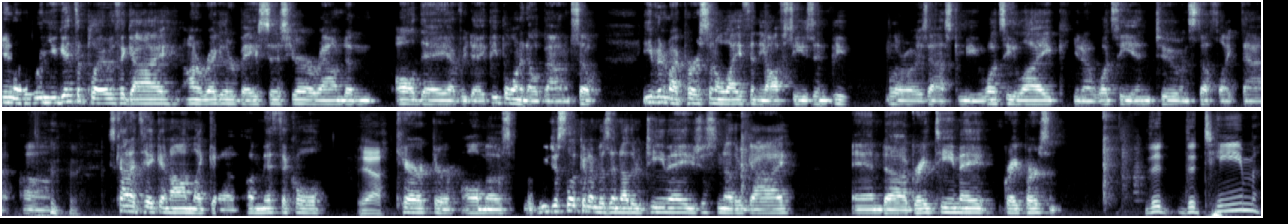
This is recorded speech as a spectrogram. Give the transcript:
you know, when you get to play with a guy on a regular basis, you're around him all day, every day. People want to know about him. So even in my personal life in the off season, people are always asking me, what's he like? You know, what's he into and stuff like that. Um, he's kind of taken on like a, a mythical yeah character almost. We just look at him as another teammate. He's just another guy and uh, great teammate, great person. The the team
